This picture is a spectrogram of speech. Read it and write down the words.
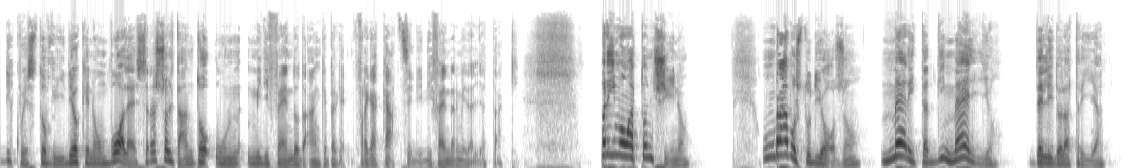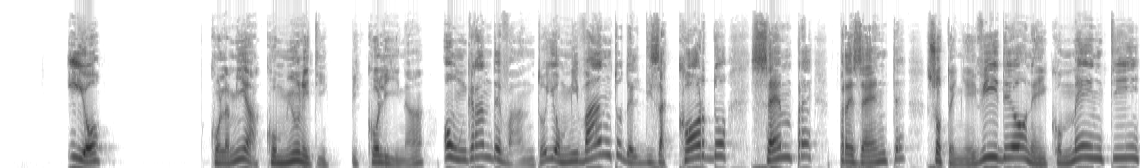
di questo video che non vuole essere soltanto un mi difendo, anche perché frega cazzi di difendermi dagli attacchi. Primo mattoncino. Un bravo studioso merita di meglio dell'idolatria. Io, con la mia community piccolina, ho un grande vanto. Io mi vanto del disaccordo sempre presente sotto i miei video, nei commenti.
